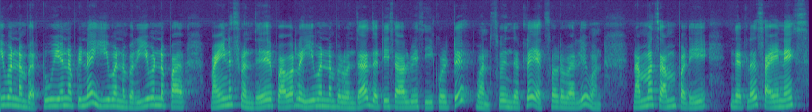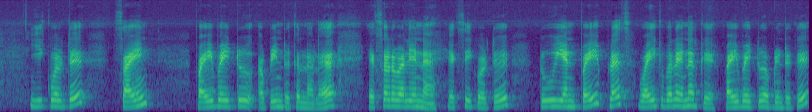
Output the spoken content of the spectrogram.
ஈவன் நம்பர் டூ என் அப்படின்னா ஈவன் நம்பர் ஈவன் ப மைனஸ் வந்து பவரில் ஈவன் நம்பர் வந்தால் that is always equal to one so இந்த இடத்துல எக்ஸோட வேல்யூ ஒன் நம்ம சம் படி இந்த இடத்துல sine x equal to sine pi by two அப்படின்னு இருக்கிறதுனால எக்ஸோட வேல்யூ என்ன? X equal to two n pi plus ஒய்க்கு பதில் என்ன இருக்குது பை பை டூ அப்படின்ட்டு இருக்குது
